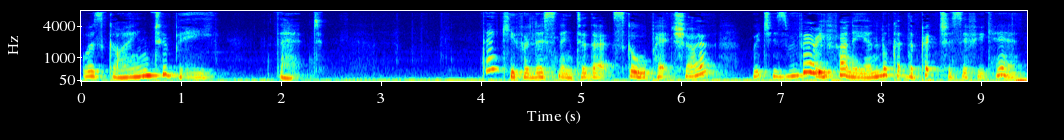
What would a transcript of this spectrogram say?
was going to be that. Thank you for listening to that school pet show, which is very funny, and look at the pictures if you can.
